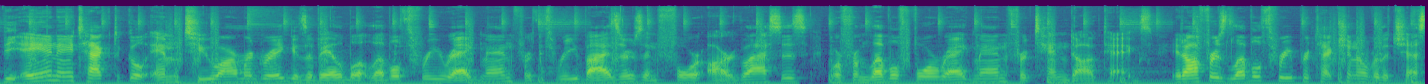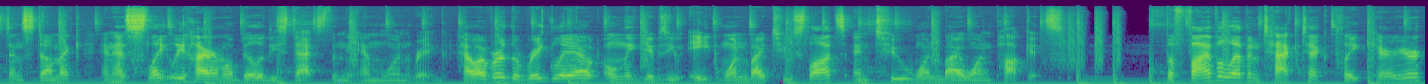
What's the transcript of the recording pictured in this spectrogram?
The ANA Tactical M2 armored rig is available at level 3 Ragman for 3 visors and 4 R glasses, or from level 4 Ragman for 10 dog tags. It offers level 3 protection over the chest and stomach, and has slightly higher mobility stats than the M1 rig. However, the rig layout only gives you 8 1x2 slots and 2 1x1 pockets. The 511 TacTec plate carrier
